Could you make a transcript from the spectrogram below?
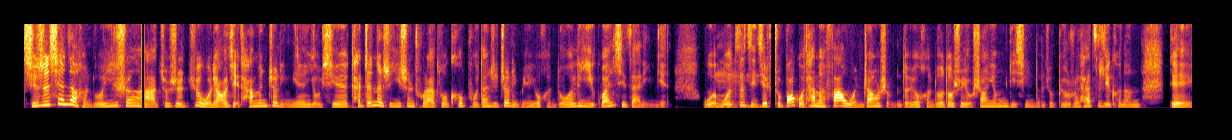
其实现在很多医生啊，就是据我了解，他们这里面有些他真的是医生出来做科普，但是这里面有很多利益关系在里面。我我自己接触，包括他们发文章什么的，有很多都是有商业目的性的。就比如说他自己可能给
